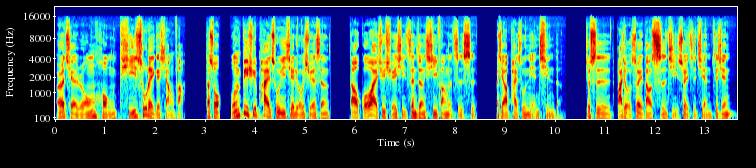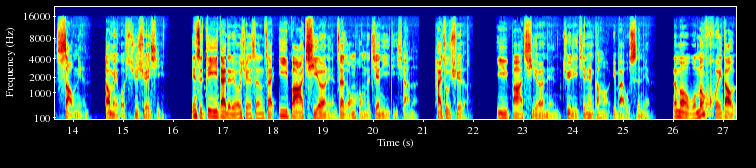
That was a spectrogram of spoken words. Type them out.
而且容閎提出了一个想法，他说：“我们必须派出一些留学生到国外去学习真正西方的知识，而且要派出年轻的，就是八九岁到十几岁之间这些少年到美国去学习。因此，第一代的留学生在一八七二年，在容閎的建议底下呢，派出去了。一八七二年，距离今天刚好一百五十年。那么，我们回到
